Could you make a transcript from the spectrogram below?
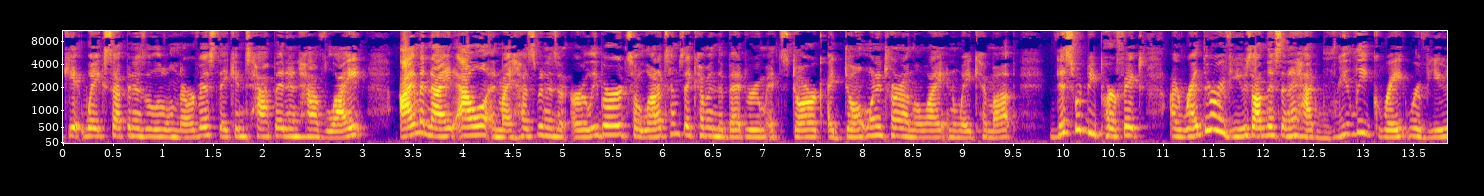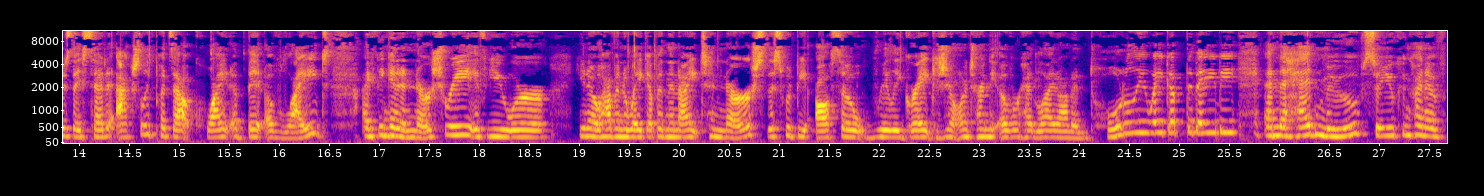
get wakes up and is a little nervous, they can tap it and have light. I'm a night owl and my husband is an early bird. So a lot of times I come in the bedroom, it's dark. I don't want to turn on the light and wake him up. This would be perfect. I read the reviews on this and it had really great reviews. They said it actually puts out quite a bit of light. I think in a nursery, if you were, you know, having to wake up in the night to nurse, this would be also really great because you don't want to turn the overhead light on and totally wake up the baby. And the head moves so you can kind of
